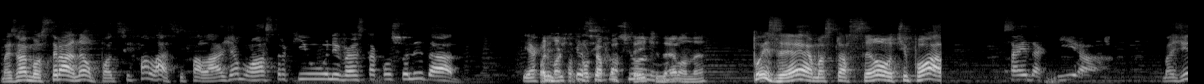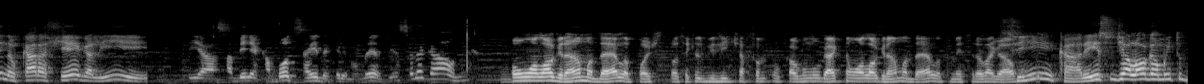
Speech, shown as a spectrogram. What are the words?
Mas vai mostrar? Não, pode se falar. Se falar, já mostra que o universo está consolidado. E pode mostrar que assim o capacete funciona, né? dela, né? Pois é, uma situação, tipo, ó, sair daqui, ó. Imagina, o cara chega ali e a Sabine acabou de sair daquele momento. Ia ser legal, né? Ou um holograma dela, pode, pode ser que ele visite a, algum lugar que tem um holograma dela, também seria legal. Sim, cara, isso dialoga muito.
